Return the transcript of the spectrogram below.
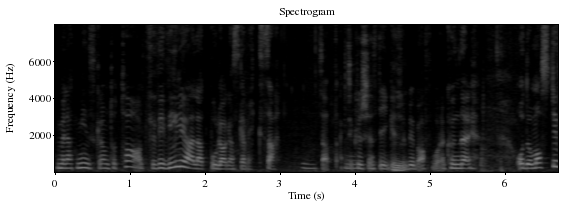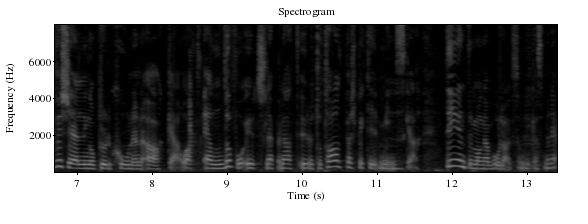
Men att minska dem totalt, för vi vill ju alla att bolagen ska växa så att aktiekursen stiger så det blir bra för våra kunder. Och då måste ju försäljning och produktionen öka och att ändå få utsläppen att ur ett totalt perspektiv minska. Det är inte många bolag som lyckas med det.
